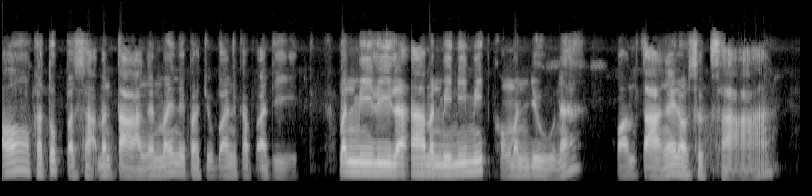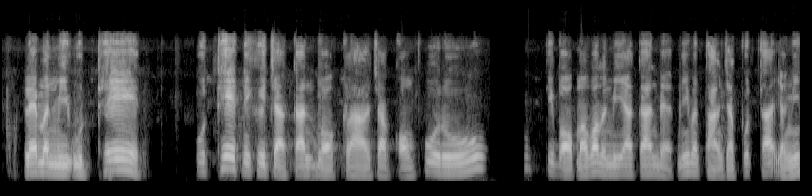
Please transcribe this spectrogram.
อ๋อกระตุบประสะมันต่างกันไหมในปัจจุบันกับอดีต มันมีลีลา มันมีนิมิตของมันอยู่นะ ความต่างให้เราศึกษา และมันมีอุทเทศ อุทเทศนี่คือจากการบอกกล่าวจากของผู้รู้ ที่บอกมาว่ามันมีอาการแบบนี้มันต่างจากพุทธะอย่างนี้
